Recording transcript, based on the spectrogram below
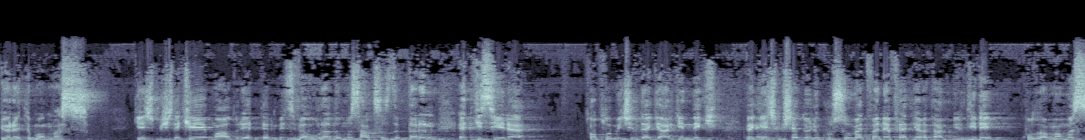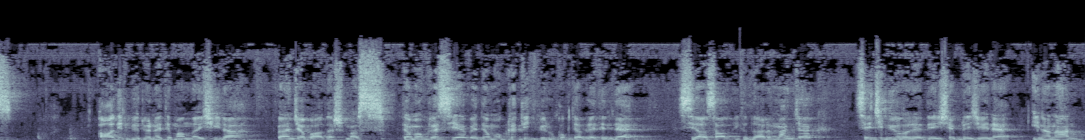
yönetim olmaz. Geçmişteki mağduriyetlerimiz ve uğradığımız haksızlıkların etkisiyle toplum içinde gerginlik ve geçmişe dönük husumet ve nefret yaratan bir dili kullanmamız adil bir yönetim anlayışıyla bence bağdaşmaz. Demokrasiye ve demokratik bir hukuk devletinde siyasal iktidarın ancak seçim yoluyla değişebileceğine inanan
